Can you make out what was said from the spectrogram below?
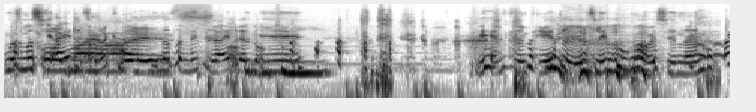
Muss man sich Oh Eitel nein. zurückhalten, dass er nicht reinrennt wie, Hänsel und Gretel ins Lebkuchenhäuschen. Ne?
